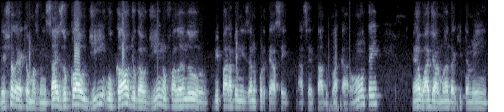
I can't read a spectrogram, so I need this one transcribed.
deixa eu ler aqui umas mensagens. O, Claudi, o Cláudio Galdino falando, me parabenizando por ter acertado o placar ontem. É, o Adi Armando aqui também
